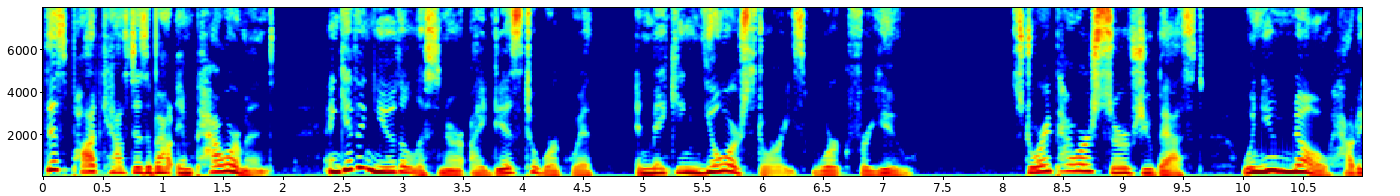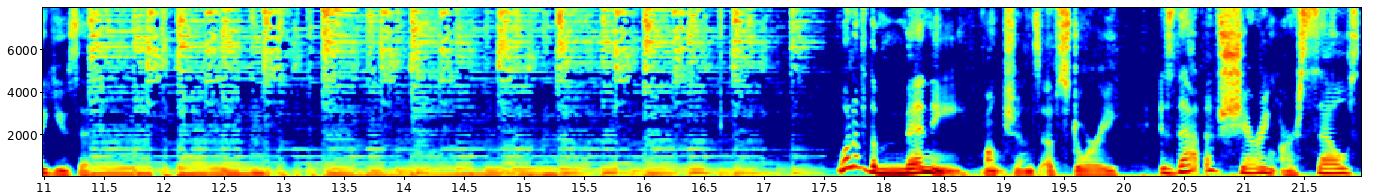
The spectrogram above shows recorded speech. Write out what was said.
This podcast is about empowerment and giving you, the listener, ideas to work with and making your stories work for you. Story Power serves you best when you know how to use it. One of the many functions of story is that of sharing ourselves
